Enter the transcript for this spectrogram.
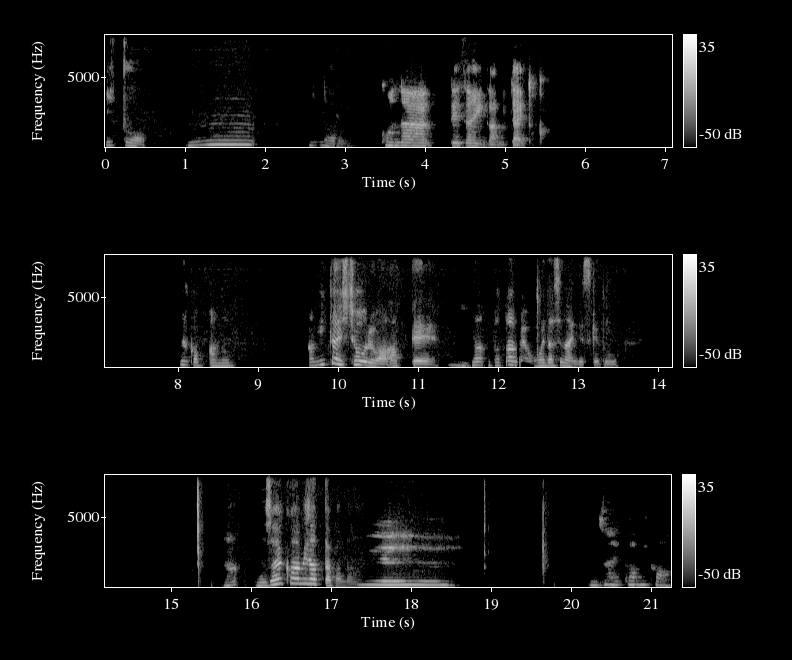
糸。うん。なんだろう。こんなデザインが見たいとかなんかあの編みたいショールはあってうんなパターン名思い出せないんですけどなモザイク編みだったかな、へえモザイク編みか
